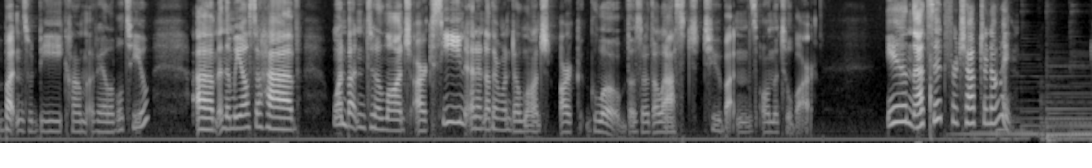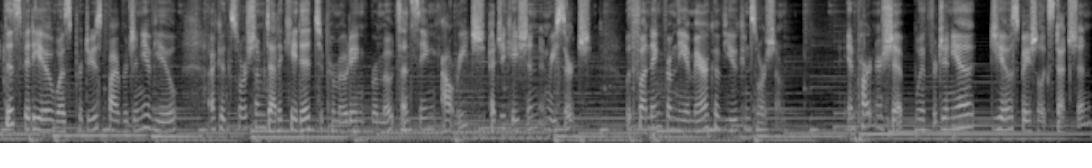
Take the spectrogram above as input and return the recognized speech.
buttons would become available to you. Um, and then we also have one button to launch ArcScene and another one to launch ArcGlobe. Those are the last two buttons on the toolbar. And that's it for Chapter 9. This video was produced by Virginia View, a consortium dedicated to promoting remote sensing outreach, education, and research, with funding from the America View Consortium, in partnership with Virginia Geospatial Extension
